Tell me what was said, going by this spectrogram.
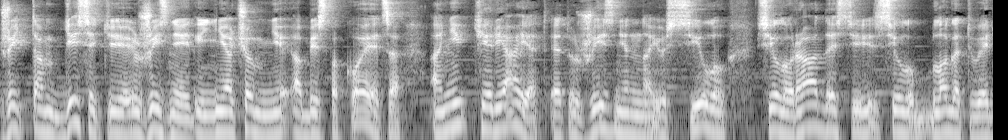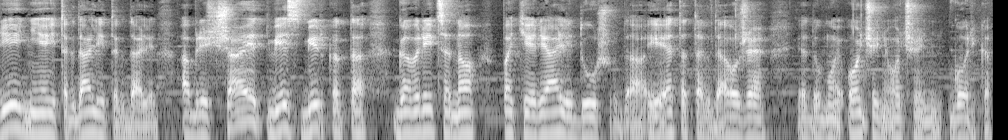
жить там 10 жизней и ни о чем не обеспокоиться, они теряют эту жизненную силу, силу радости, силу благотворения и так далее, и так далее. Обращает весь мир, как-то говорится, но потеряли душу, да, и это тогда уже, я думаю, очень-очень горько.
